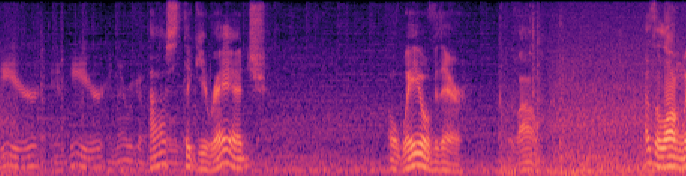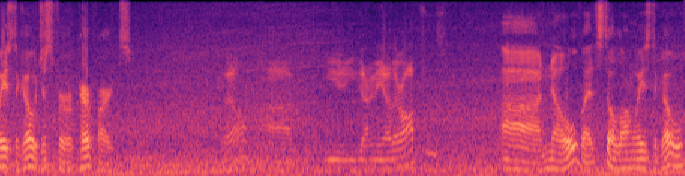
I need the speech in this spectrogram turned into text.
and here and here, and there we go. Past the garage. Oh, way over there. Wow. That's a long ways to go just for repair parts. Well, uh, you, you got any other options? Uh, no, but it's still a long ways to go.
